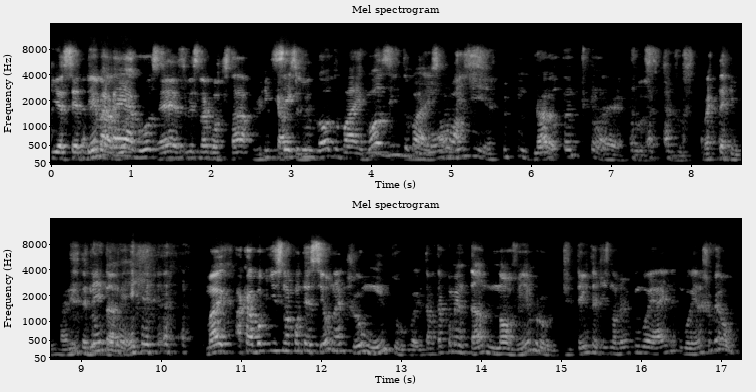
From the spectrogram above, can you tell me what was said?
que é setembro, agosto. agosto. É, você vê se vai gostar. Vem cá. Sei igual Dubai, igualzinho Dubai, Nossa. só não Cara, tanto lá. É, justo, justo. Mas tem, mas não tem tanto. Também. Mas acabou que isso não aconteceu, né? Choveu muito. Ele estava até comentando, em novembro, de 30 dias de novembro, que em Goiânia, em Goiânia choveu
